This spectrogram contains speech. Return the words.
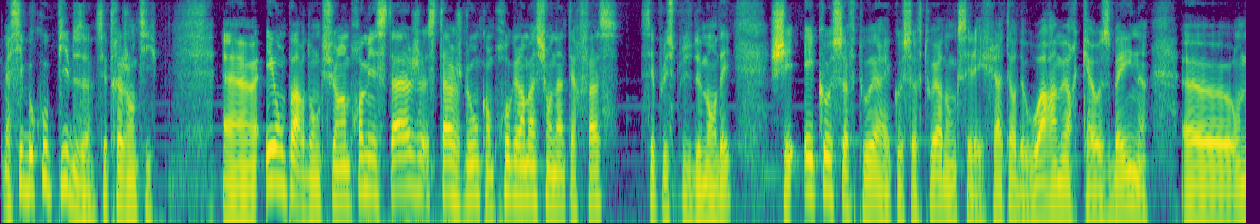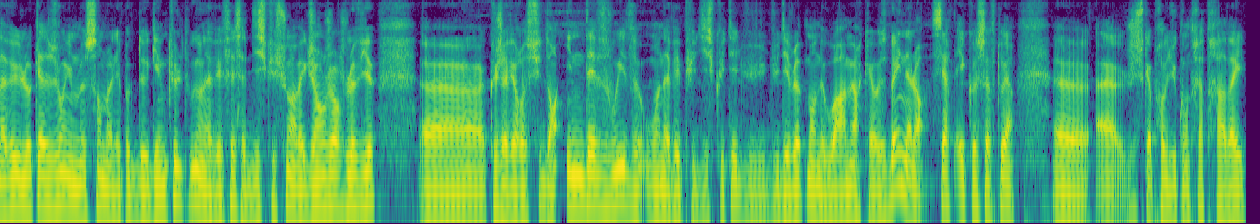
Merci beaucoup Pibs, c'est très gentil. Euh, et on part donc sur un premier stage, stage donc en programmation d'interface C++ demandé chez Eco Software. Eco Software, donc c'est les créateurs de Warhammer Chaos Bane. Euh, on avait eu l'occasion, il me semble, à l'époque de Gamecult, oui, on avait fait cette discussion avec Jean-Georges Levieux euh, que j'avais reçu dans In Devs With où on avait pu discuter du, développement de Warhammer Chaos Bane. Alors certes, Eco Software, euh, jusqu'à preuve du contraire, travaille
